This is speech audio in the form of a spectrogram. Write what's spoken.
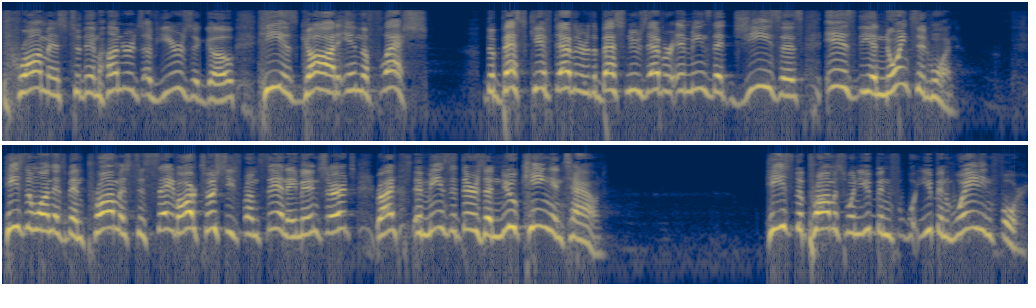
promised to them hundreds of years ago. He is God in the flesh. The best gift ever, the best news ever. It means that Jesus is the anointed one. He's the one that's been promised to save our tushies from sin. Amen, church? Right? It means that there's a new king in town. He's the promised one you've been, you've been waiting for.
